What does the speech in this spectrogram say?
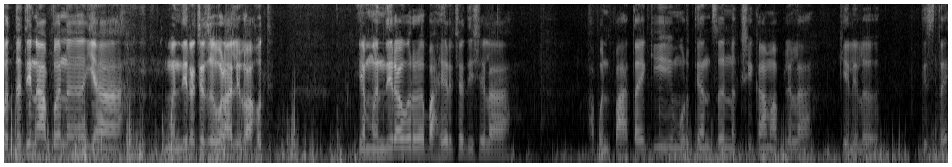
पद्धतीनं आपण या मंदिराच्या जवळ आलेलो आहोत. या मंदिरावर बाहेरच्या दिशेला आपण पाहताय की मूर्त्यांचं नक्षीकाम आपल्याला केलेलं दिसतंय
